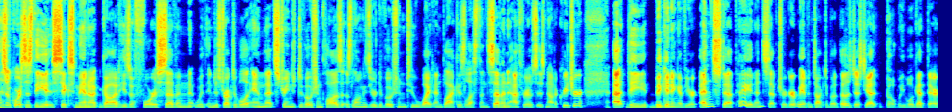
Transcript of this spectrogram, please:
This, of course, is the six mana god. He's a 4 7 with indestructible and that strange devotion clause. As long as your devotion to white and black is less than 7, Athreos is not a creature. At the beginning of your end step, hey, an end step trigger. We haven't talked about those just yet, but we will get there.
